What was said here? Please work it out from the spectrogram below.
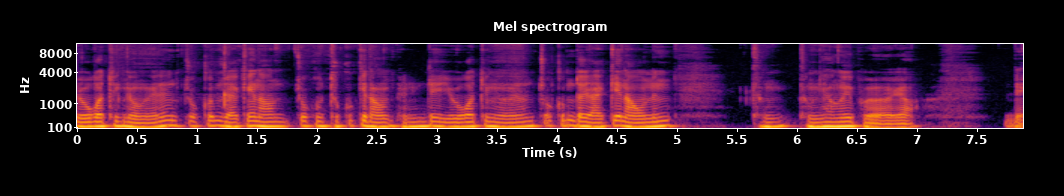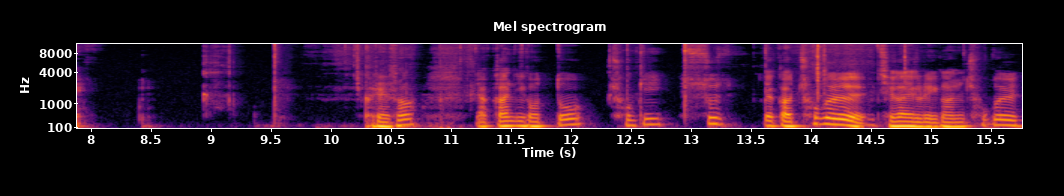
요 같은 경우에는 조금 얇게 나온 조금 두껍게 나온 편인데 요 같은 경우에는 조금 더 얇게 나오는 경, 경향을 보여요. 네. 그래서 약간 이것도 촉이 수 약간 촉을 제가 알기로 이건 촉을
